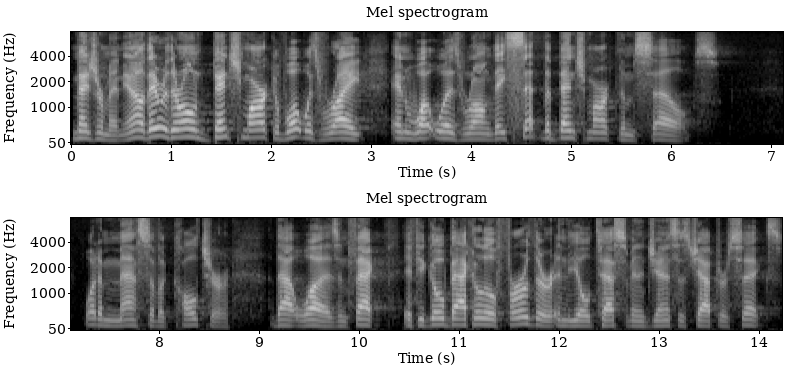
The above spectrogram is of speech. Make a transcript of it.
measurement. You know, they were their own benchmark of what was right and what was wrong. They set the benchmark themselves. What a mess of a culture that was. In fact, if you go back a little further in the Old Testament, in Genesis chapter 6,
